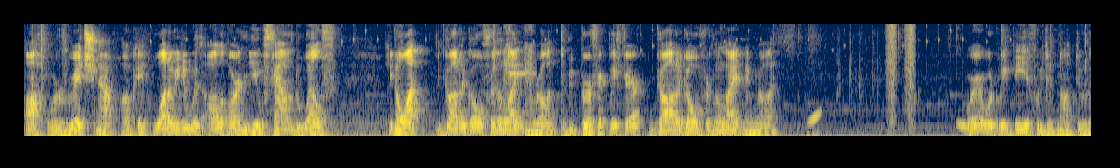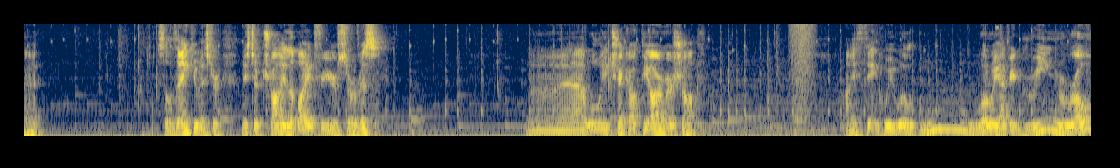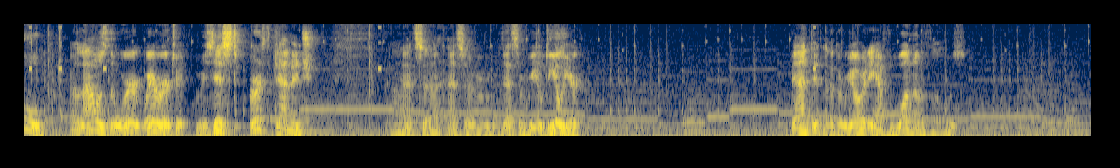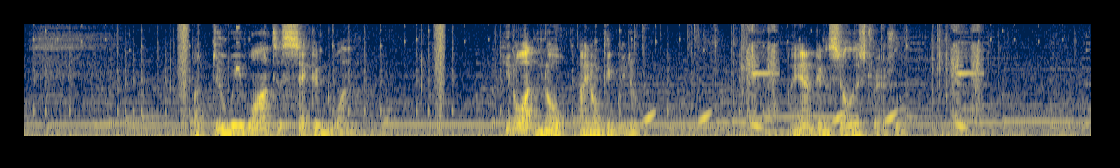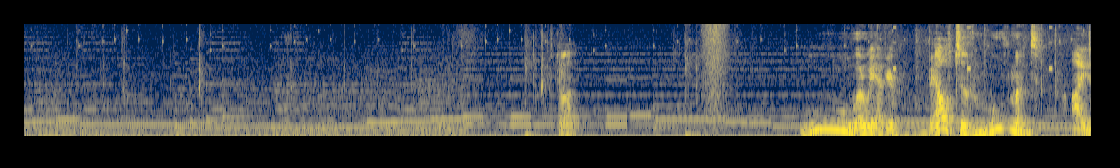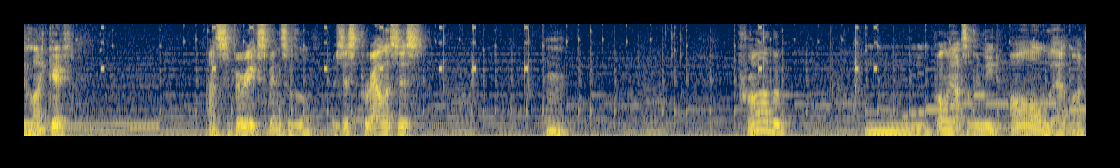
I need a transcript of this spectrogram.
Oh, we're rich now. Okay, what do we do with all of our newfound wealth? You know what? Gotta go for the lightning rod. To be perfectly fair, gotta go for the lightning rod. Where would we be if we did not do that? So thank you, Mr. Mr. Trilobite, for your service. Uh, will we check out the armor shop? I think we will. Ooh, do we have here? Green robe allows the wearer to resist earth damage. Now that's a that's a that's a real deal here. Bandit leather. We already have one of those. But do we want a second one? You know what? No, I don't think we do. I am gonna sell this trash though. Belt of movement. I like it. That's very expensive though. Resist paralysis. Hmm. Probably. Probably not something we need all that much.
